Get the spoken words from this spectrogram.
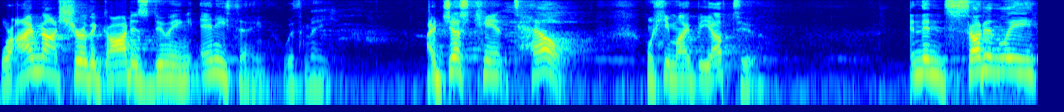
where I'm not sure that God is doing anything with me. I just can't tell what He might be up to. And then suddenly,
